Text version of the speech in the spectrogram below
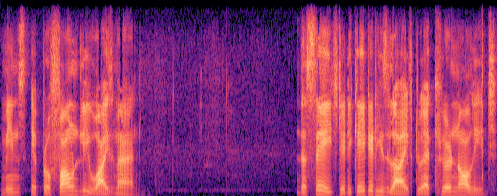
means a profoundly wise man. The sage dedicated his life to acquire knowledge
